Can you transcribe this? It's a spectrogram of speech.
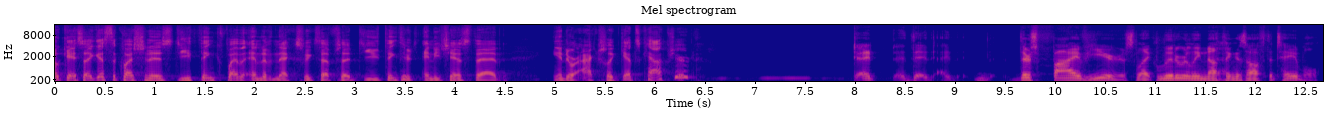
okay, so I guess the question is: Do you think by the end of next week's episode, do you think there's any chance that Andor actually gets captured? Uh, th- There's five years. Like literally nothing is off the table.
